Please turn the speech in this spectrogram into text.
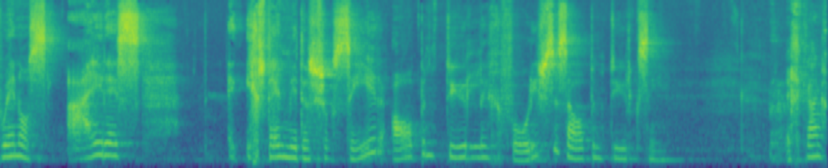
Buenos Aires. Ich stelle mir das schon sehr abenteuerlich vor. Ist es ein Abenteuer? Gewesen? Ich denke,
